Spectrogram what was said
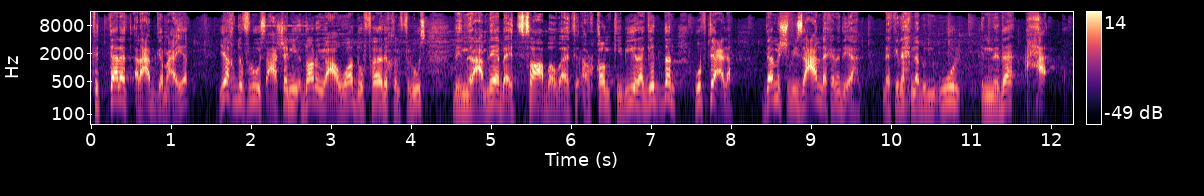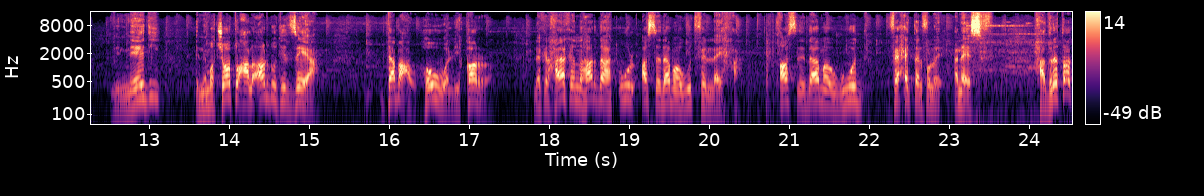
في الثلاث ألعاب جماعية ياخدوا فلوس عشان يقدروا يعوضوا فارق الفلوس لأن العملية بقت صعبة وبقت الأرقام كبيرة جدا وبتعلى. ده مش بيزعلنا كنادي أهلي لكن إحنا بنقول إن ده حق للنادي إن ماتشاته على أرضه تتذاع. تبعه هو اللي يقرر. لكن حضرتك النهارده هتقول أصل ده موجود في اللائحة. أصل ده موجود في حتة الفلانية. أنا آسف. حضرتك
